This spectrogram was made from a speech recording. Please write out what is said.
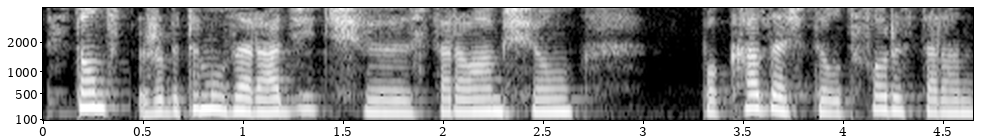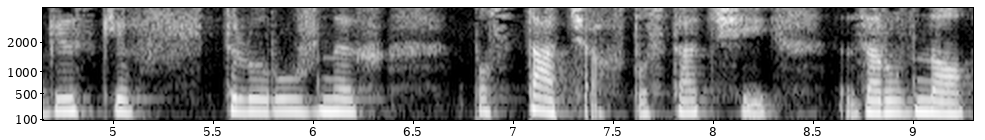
Stąd, żeby temu zaradzić, starałam się pokazać te utwory staroangielskie w tylu różnych postaciach, w postaci zarówno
